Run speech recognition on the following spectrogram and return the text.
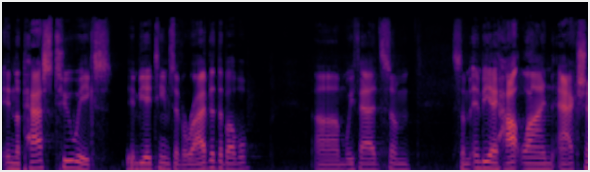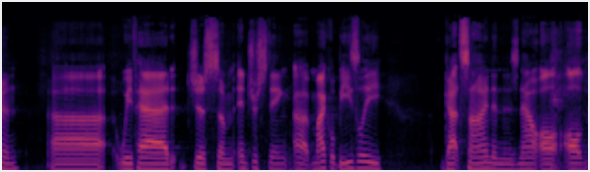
in the past two weeks, NBA teams have arrived at the bubble. Um, we've had some some NBA hotline action. Uh, we've had just some interesting. Uh, Michael Beasley got signed and is now all, all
